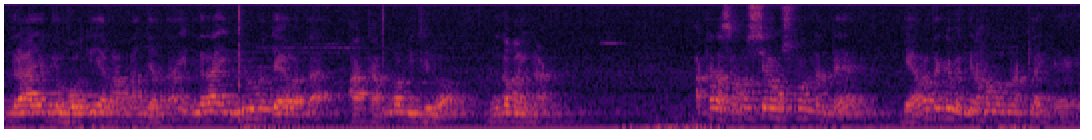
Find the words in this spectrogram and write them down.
ఇంద్రాయ జుహోతి అని అన్నం చేత ఇంద్ర ఇంద్రుడు దేవత ఆ కర్మ విధిలో అంగమైనాడు. అక్కడ సమస్య వస్తుందంటే దేవతకి విగ్రహం ఉన్నట్లయితే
